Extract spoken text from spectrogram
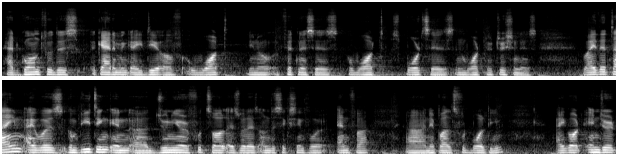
had gone through this academic idea of what you know fitness is, what sports is, and what nutrition is. By the time I was competing in uh, junior futsal as well as under 16 for ANFA, uh, Nepal's football team, I got injured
